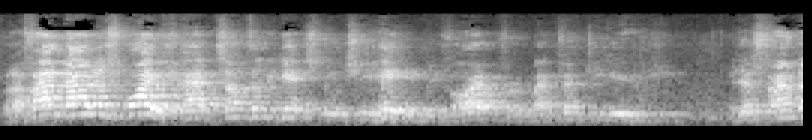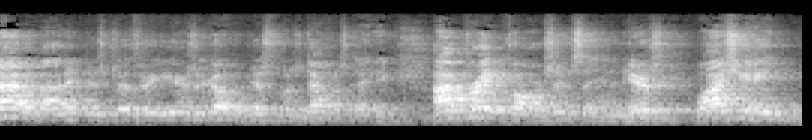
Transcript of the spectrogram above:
But I found out his wife had something against me, and she hated me for it for about 50 years. I just found out about it just two or three years ago. It just was devastating. I prayed for her since then, here's why she hated me.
